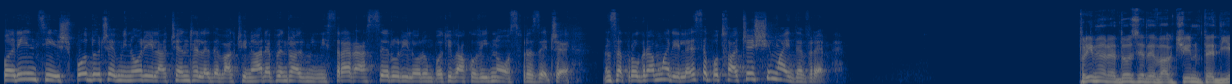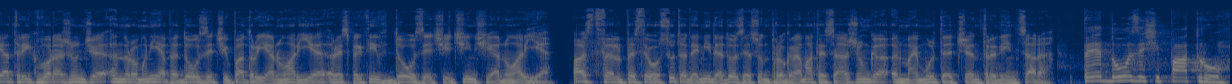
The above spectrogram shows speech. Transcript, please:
părinții își pot duce minorii la centrele de vaccinare pentru administrarea serurilor împotriva COVID-19. Însă programările se pot face și mai devreme. Primele doze de vaccin pediatric vor ajunge în România pe 24 ianuarie, respectiv 25 ianuarie. Astfel, peste 100.000 de doze sunt programate să ajungă în mai multe centre din țară. Pe 24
